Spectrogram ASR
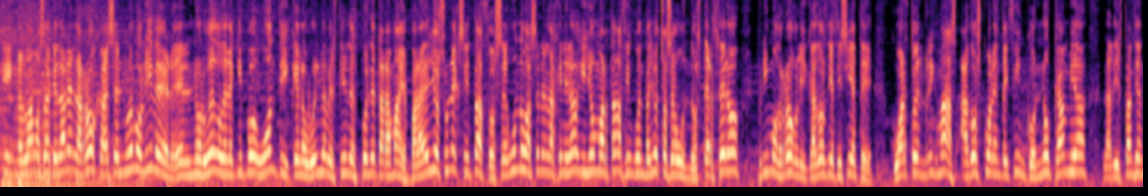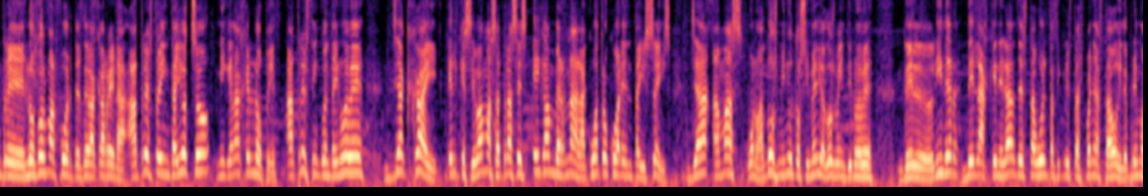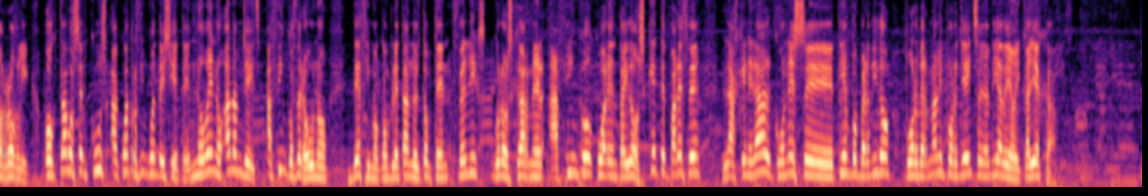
Nos vamos a quedar en la roja. Es el nuevo líder, el noruego del equipo Wonti, que lo vuelve a vestir después de Taramae. Para ellos un exitazo. Segundo va a ser en la general Guillón Martán a 58 segundos. Tercero, Primo Roglic a 2.17. Cuarto, Enric Mas a 2.45. No cambia la distancia entre los dos más fuertes de la carrera. A 3.38, Miguel Ángel López. A 3.59, Jack Haig. El que se va más atrás es Egan Bernal a 4.46. Ya a más, bueno, a dos minutos y medio, a 2.29 del líder de la general de esta Vuelta Ciclista a España hasta hoy, de Primo Roglic. Octavo Sepp Kuss a 4.57. Noveno Adam Yates a 5.01. Décimo completando el top 10, Félix Grossgartner a 5.42. ¿Qué te parece la general con ese tiempo perdido por Bernal y por Yates en el día de hoy? Calleja.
